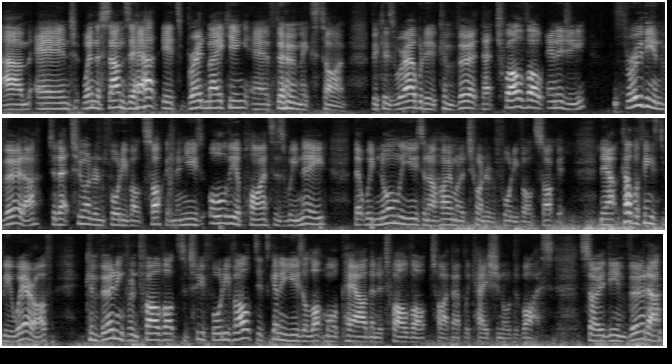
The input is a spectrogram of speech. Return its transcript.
Um, and when the sun's out, it's bread making and Thermomix time because we're able to convert that 12 volt energy through the inverter to that 240 volt socket and then use all the appliances we need that we normally use in our home on a 240 volt socket. Now, a couple of things to be aware of. Converting from 12 volts to 240 volts, it's going to use a lot more power than a 12 volt type application or device. So the inverter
